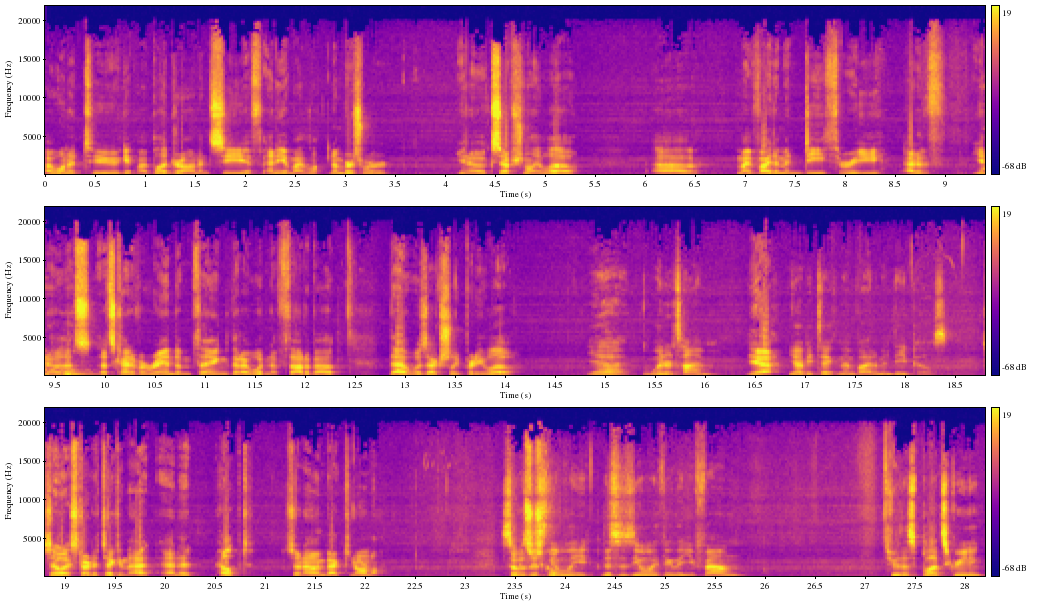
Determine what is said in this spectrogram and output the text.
I wanted to get my blood drawn and see if any of my l- numbers were, you know, exceptionally low. Uh, my vitamin D3 out of, you know, that's that's kind of a random thing that I wouldn't have thought about. That was actually pretty low. Yeah, wintertime. Yeah. You gotta be taking them vitamin D pills. So I started taking that, and it helped. So now I'm back to normal. So is this just the cool. only? This is the only thing that you found through this blood screening.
